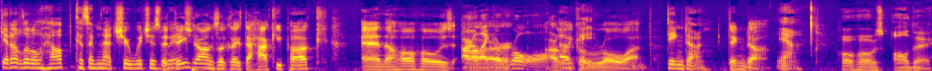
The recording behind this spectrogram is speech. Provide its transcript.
get a little help because I'm not sure which is which. The which? ding dongs look like the hockey puck, and the ho hos Are like a roll. Are like Okay. a roll up. Ding dong. Ding dong. Yeah. Ho hos all day.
